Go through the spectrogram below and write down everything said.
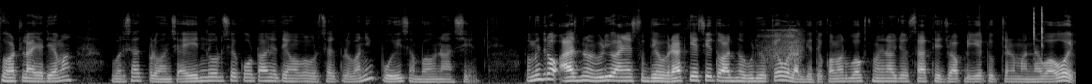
તો આટલા એરિયામાં વરસાદ પડવાનો છે. આ ઇન્દોર છે, કોટા છે, તેમાં પણ વરસાદ પડવાની પૂરી સંભાવના છે. તો મિત્રો, આજનો વીડિયો અહીંયા સુધી હવે રાખીએ છીએ. તો આજનો વીડિયો કેવો લાગ્યો તો કમેન્ટ બોક્સમાં જણાવજો. સાથે જો આપણી યુટ્યુબ ચેનલમાં નવા હોય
